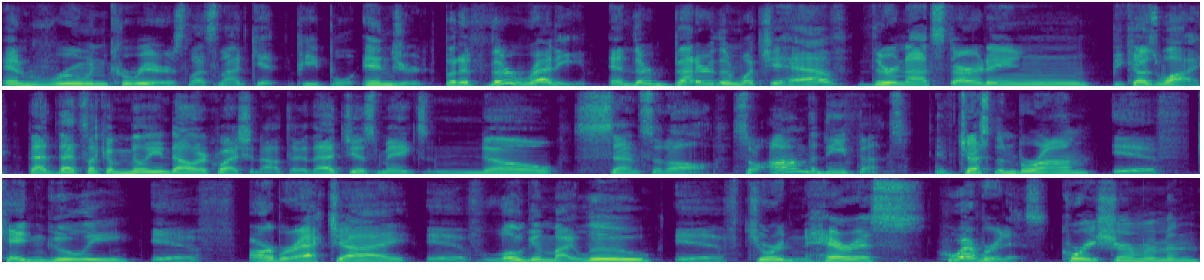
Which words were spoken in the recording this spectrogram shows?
and ruin careers. Let's not get people injured. But if they're ready and they're better than what you have, they're not starting because why? That that's like a million dollar question out there. That just makes no sense at all. So on the defense, if Justin Barron, if Kaiden Guhle, if Arber Xhekaj, if Logan Mailloux, if Jordan Harris, whoever it is, Corey Schueneman,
